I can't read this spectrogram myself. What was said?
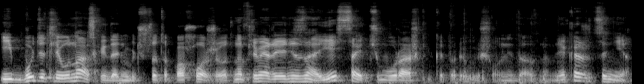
И будет ли у нас когда-нибудь что-то похожее? Вот, например, я не знаю, есть сайт Чебурашки, который вышел недавно? Мне кажется, нет.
